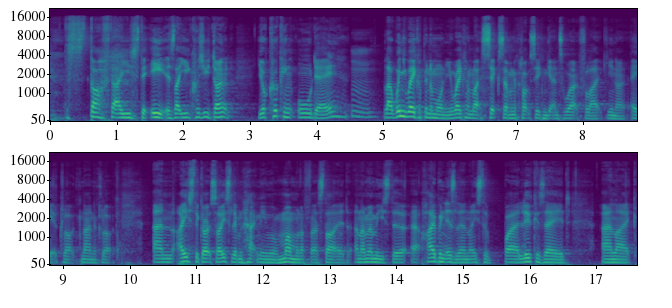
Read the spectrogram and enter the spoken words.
the stuff that I used to eat is like you because you don't. You're cooking all day. Mm. Like when you wake up in the morning, you wake up like six, seven o'clock, so you can get into work for like you know eight o'clock, nine o'clock. And I used to go. So I used to live in Hackney with my mum when I first started. And I remember I used to at Highbury Islington. I used to buy a Lucozade and like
